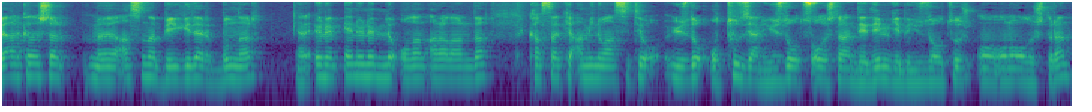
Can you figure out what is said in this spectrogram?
Ve arkadaşlar e, aslında bilgiler bunlar. Yani en önemli olan aralarında kastaki amino asiti %30 yani %30 oluşturan dediğim gibi %30 o- onu oluşturan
